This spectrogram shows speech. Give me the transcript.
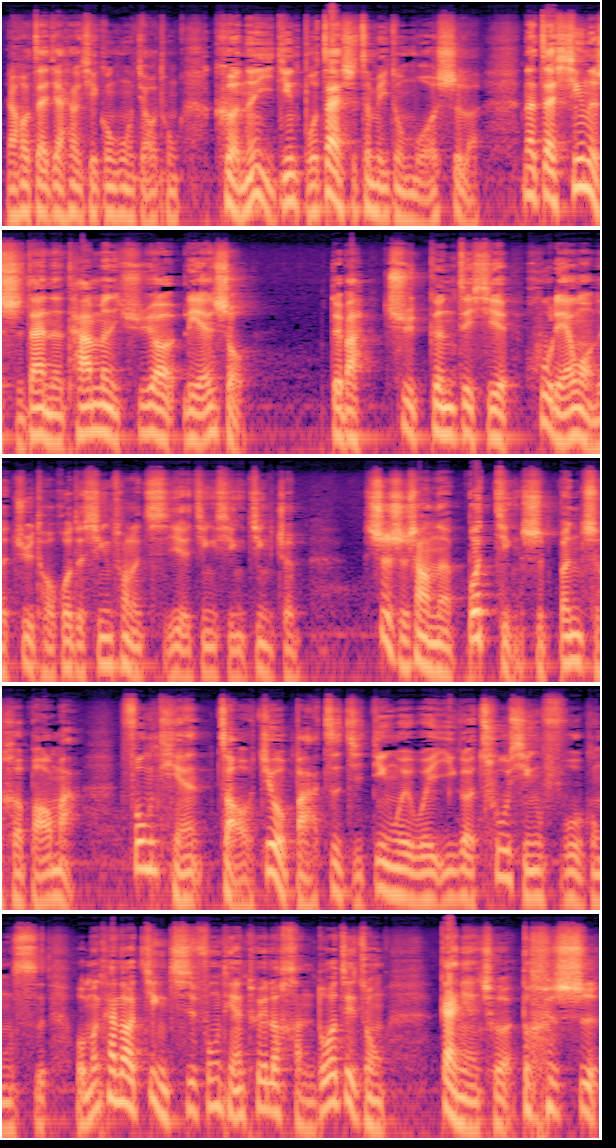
然后再加上一些公共交通，可能已经不再是这么一种模式了。那在新的时代呢，他们需要联手，对吧？去跟这些互联网的巨头或者新创的企业进行竞争。事实上呢，不仅是奔驰和宝马。丰田早就把自己定位为一个出行服务公司。我们看到近期丰田推了很多这种概念车，都是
